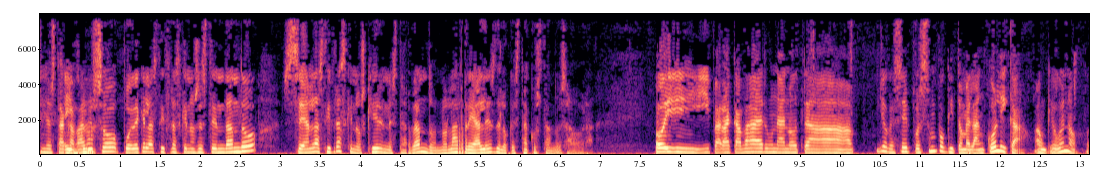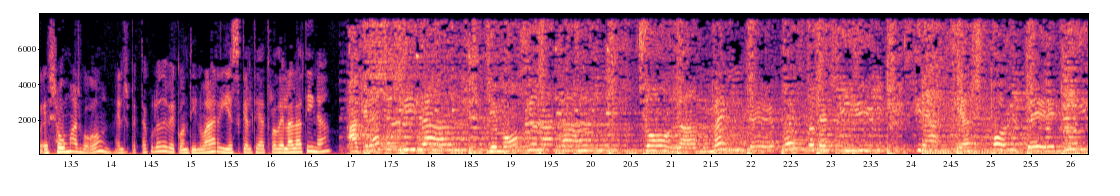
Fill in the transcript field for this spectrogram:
No está e acabada. incluso puede que las cifras que nos estén dando sean las cifras que nos quieren estar dando, no las reales de lo que está costando esa obra. Hoy, y para acabar, una nota, yo que sé, pues un poquito melancólica, aunque bueno, es show más gogón. El espectáculo debe continuar y es que el Teatro de la Latina Agradecida y emocionada, solamente puedo decir gracias por venir.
